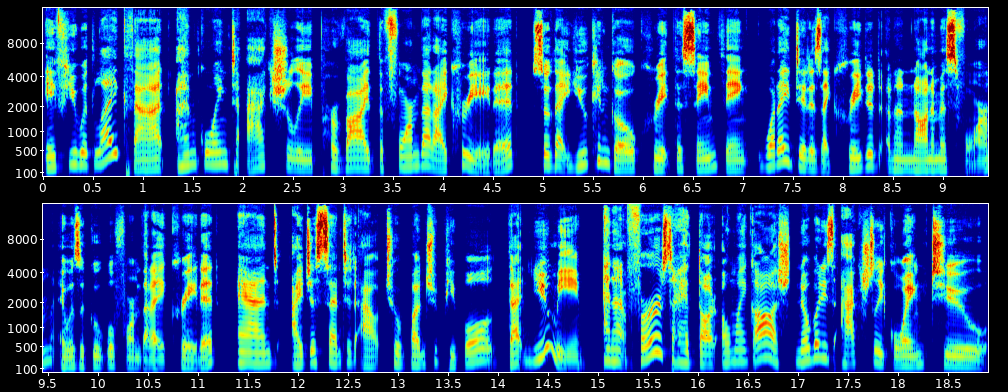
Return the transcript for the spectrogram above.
if you would like that, I'm going to actually provide the form that I created so that you can go create the same thing. What I did is I created an anonymous form. It was a Google form that I created and I just sent it out to a bunch of people that knew me. And at first I had thought, oh my gosh, nobody's actually going to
